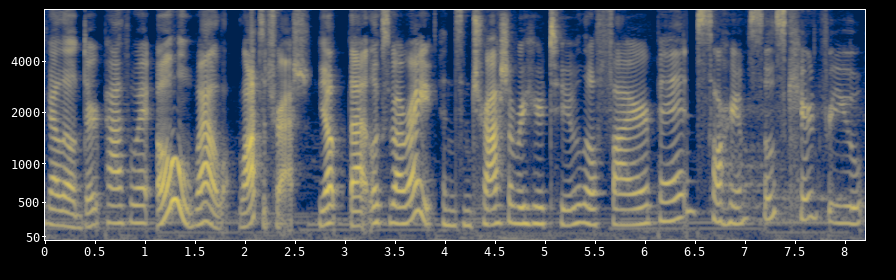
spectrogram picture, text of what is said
Got a little dirt pathway. Oh, wow. Lots of trash. Yep, that looks about right. And some trash over here too. A little fire pit. I'm sorry. I'm so scared for you.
